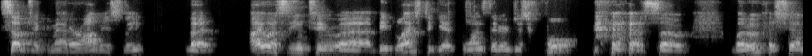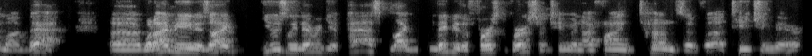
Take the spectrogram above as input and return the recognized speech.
subject matter, obviously, but I always seem to uh, be blessed to get ones that are just full. so, Baruch Hashem on that. Uh, what I mean is, I usually never get past like maybe the first verse or two, and I find tons of uh, teaching there.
